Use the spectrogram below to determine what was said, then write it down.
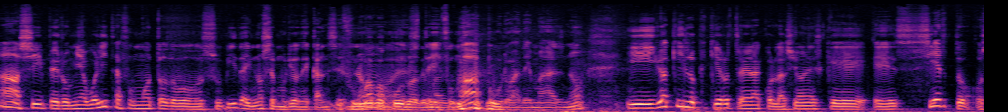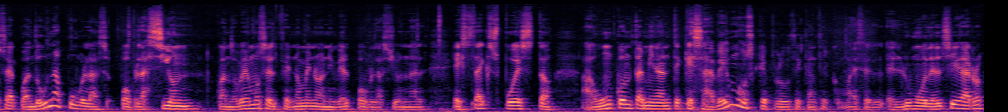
ah, sí, pero mi abuelita fumó toda su vida y no se murió de cáncer. Y fumaba puro este, además. Y fumaba puro además, ¿no? Y yo aquí lo que quiero traer a colación es que es cierto, o sea, cuando una población, cuando vemos el fenómeno a nivel poblacional, está expuesto a un contaminante que sabemos que produce cáncer, como es el humo del cigarro,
